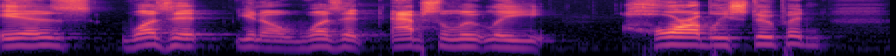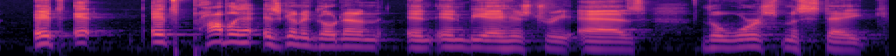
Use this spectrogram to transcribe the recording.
is was it you know was it absolutely horribly stupid? It it it's probably is going to go down in NBA history as the worst mistake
